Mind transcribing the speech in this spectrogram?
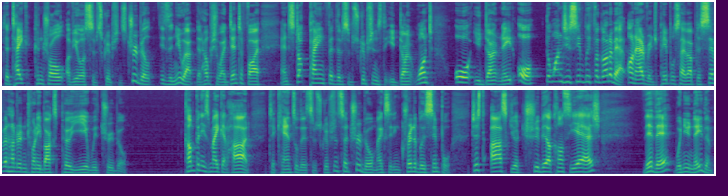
to take control of your subscriptions. Truebill is the new app that helps you identify and stop paying for the subscriptions that you don't want or you don't need or the ones you simply forgot about. On average, people save up to 720 bucks per year with Truebill. Companies make it hard to cancel their subscriptions, so Truebill makes it incredibly simple. Just ask your Truebill concierge they're there when you need them,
